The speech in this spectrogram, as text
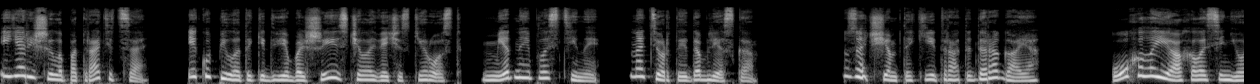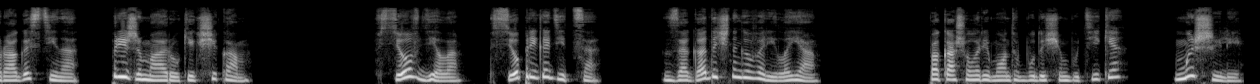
и я решила потратиться и купила таки две большие с человеческий рост медные пластины, натертые до блеска. «Зачем такие траты, дорогая?» Охала и ахала сеньора Агастина, прижимая руки к щекам. «Все в дело, все пригодится», — загадочно говорила я. Пока шел ремонт в будущем бутике, мы шили.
